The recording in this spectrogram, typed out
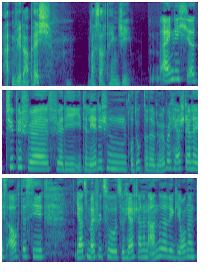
Hatten wir da Pech? Was sagt Heng Ji? Eigentlich äh, typisch für, für die italienischen Produkt- oder Möbelhersteller ist auch, dass sie ja zum Beispiel zu, zu Herstellern anderer Regionen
